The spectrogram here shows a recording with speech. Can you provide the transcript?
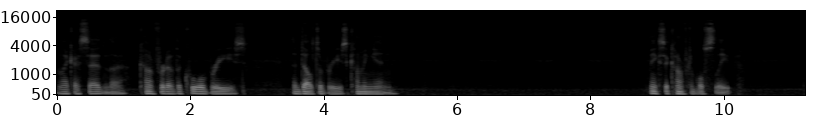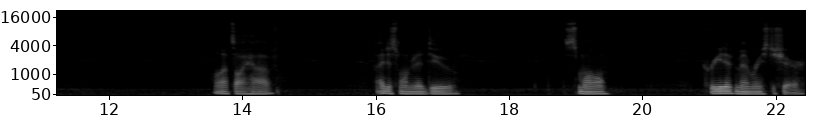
Like I said, the comfort of the cool breeze, the Delta breeze coming in. makes a comfortable sleep. Well, that's all I have. I just wanted to do small creative memories to share.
